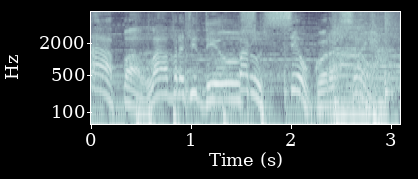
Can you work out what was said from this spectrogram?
A palavra de Deus para o seu coração.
